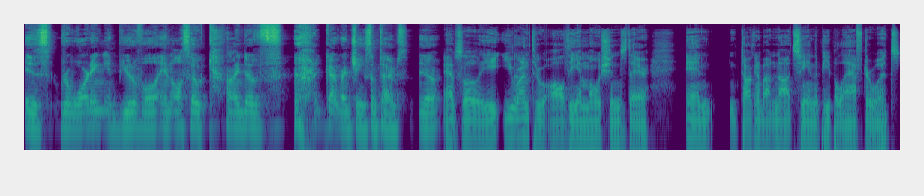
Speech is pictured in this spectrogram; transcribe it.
is rewarding and beautiful and also kind of gut wrenching sometimes, you know? Absolutely. You, run through all the emotions there and talking about not seeing the people afterwards.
